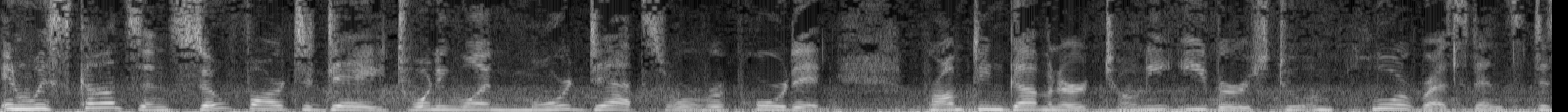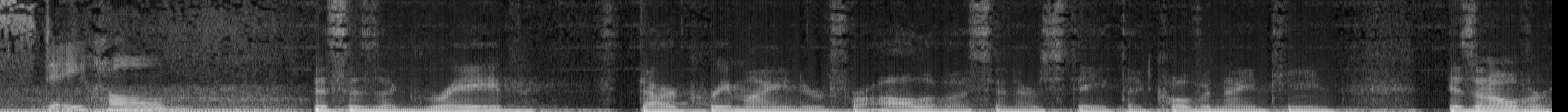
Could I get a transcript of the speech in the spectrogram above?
In Wisconsin, so far today, 21 more deaths were reported, prompting Governor Tony Evers to implore residents to stay home. This is a grave, stark reminder for all of us in our state that COVID 19 isn't over.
